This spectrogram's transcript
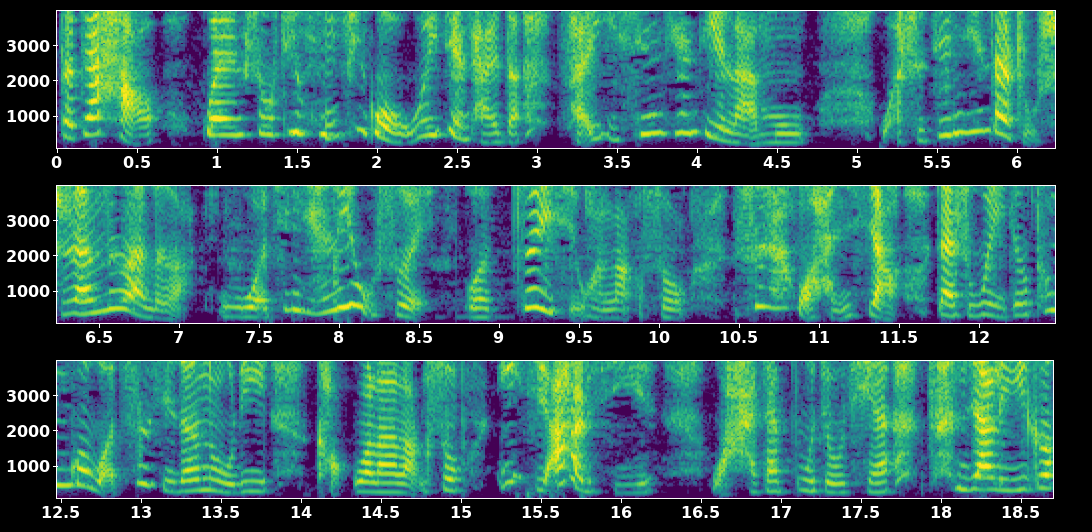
大家好，欢迎收听红苹果微电台的才艺新天地栏目，我是今天的主持人乐乐。我今年六岁，我最喜欢朗诵。虽然我很小，但是我已经通过我自己的努力考过了朗诵一级、二级。我还在不久前参加了一个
